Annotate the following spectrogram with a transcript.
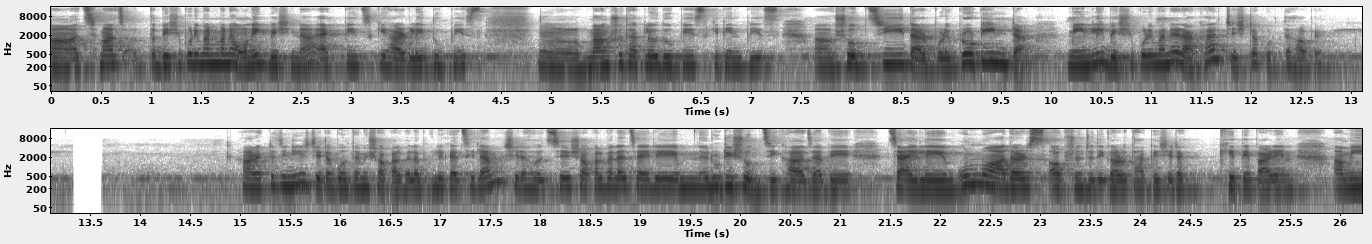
মাছ মাছ বেশি পরিমাণ মানে অনেক বেশি না, এক পিস কি হার্ডলি দু পিস মাংস থাকলেও দু পিস কি তিন পিস সবজি, তারপরে প্রোটিনটা মেইনলি বেশি পরিমাণে রাখার চেষ্টা করতে হবে। আর একটা জিনিস যেটা বলতে আমি সকালবেলা ভুলে গেছিলাম, সেটা হচ্ছে সকালবেলা চাইলে রুটি সবজি খাওয়া যাবে, চাইলে অন্য আদার্স অপশন যদি কারও থাকে সেটা খেতে পারেন। আমি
